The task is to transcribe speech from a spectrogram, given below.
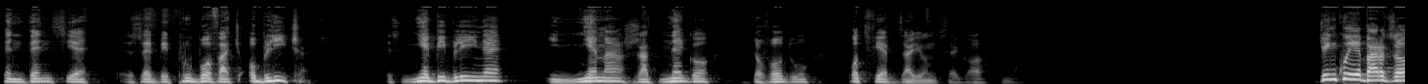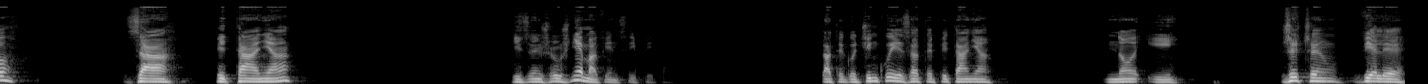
tendencję żeby próbować obliczać. To jest niebiblijne i nie ma żadnego dowodu potwierdzającego na to. Dziękuję bardzo za pytania. Widzę, że już nie ma więcej pytań. Dlatego dziękuję za te pytania. No i życzę wiele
